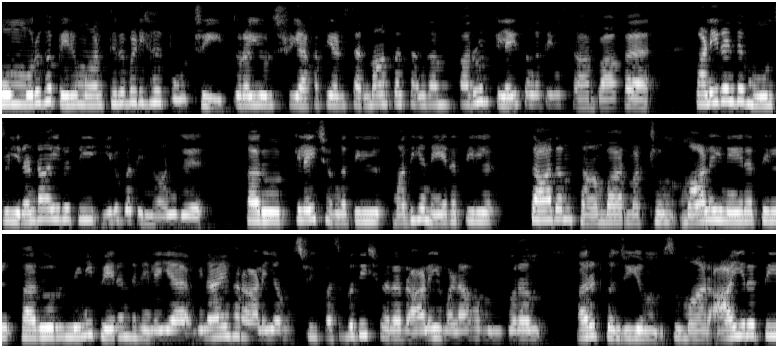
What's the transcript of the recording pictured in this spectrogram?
ஓம் முருகப்பெருமான் திருவடிகள் போற்றி. துறையூர் ஸ்ரீ அகத்தியர் சன்மார்க்க சங்கம் கரூர் கிளை சங்கத்தின் சார்பாக பனிரெண்டு மூன்று இரண்டாயிரத்தி இருபத்தி நான்கு கரூர் கிளை சங்கத்தில் மதிய நேரத்தில் சாதம் சாம்பார் மற்றும் மாலை நேரத்தில் கரூர் மினி பேருந்து நிலைய விநாயகர் ஆலயம் ஸ்ரீ பசுபதீஸ்வரர் ஆலய வளாகம் முன்புறம் அருட்கஞ்சியும் சுமார் ஆயிரத்தி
